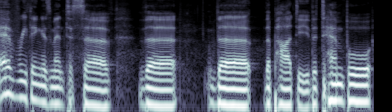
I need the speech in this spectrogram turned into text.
everything is meant to serve the the the party, the temple,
